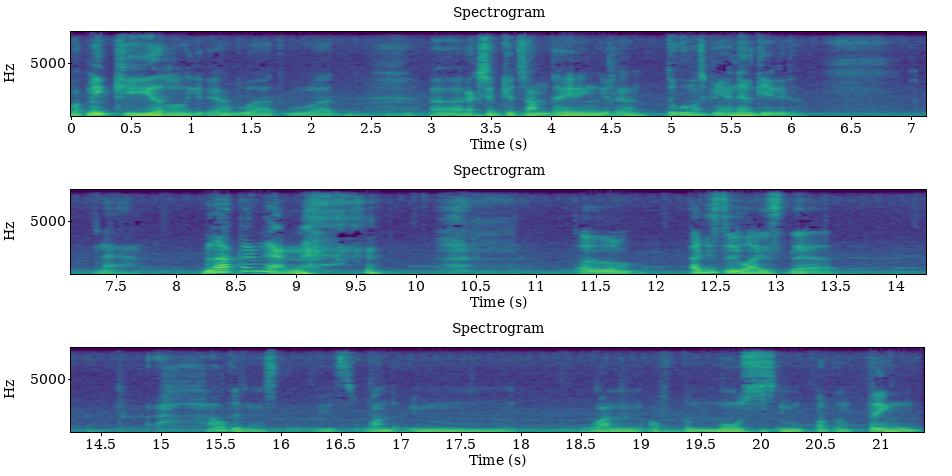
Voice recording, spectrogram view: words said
buat mikir gitu ya, buat buat uh, execute something gitu kan. Itu gue masih punya energi gitu. Nah, belakangan uh, I just realized that healthiness is one um, one of the most important thing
